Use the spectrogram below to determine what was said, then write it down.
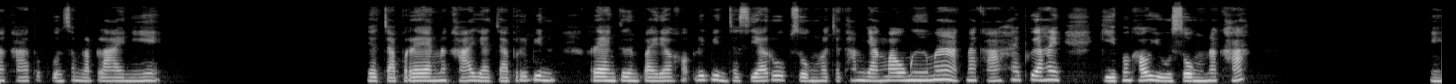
นะคะ ทุกคนสำหรับลายนี้ อย่าจับแรงนะคะ อย่าจับริบบิ้นแรงเกินไปเดี๋ยวริบบิ้นจะเสียรูปทรง เราจะทำอย่างเบามือมากนะคะ ให้เพื่อให้กีบของเขาอยู่ทรงนะคะนี่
